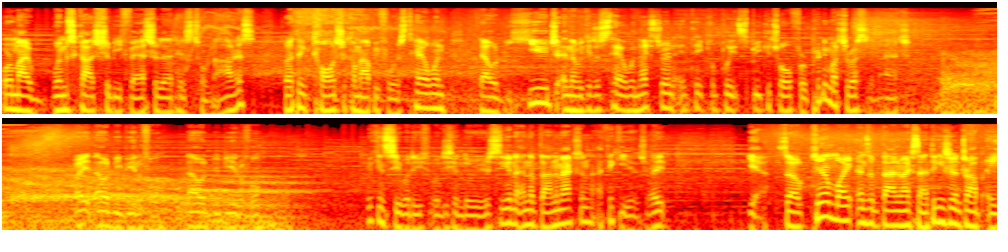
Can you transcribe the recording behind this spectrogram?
or my Whimsicott should be faster than his Tornadus. So I think Taunt should come out before his Tailwind. That would be huge. And then we could just Tailwind next turn and take complete speed control for pretty much the rest of the match. Right? That would be beautiful. That would be beautiful. We can see what, he, what he's to do here. Is he to end up Dynamaxing? I think he is, right? Yeah. So Kyurem White ends up Dynamaxing. I think he's to drop a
